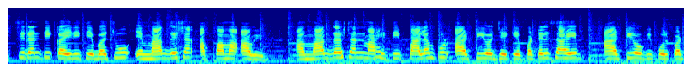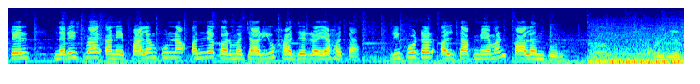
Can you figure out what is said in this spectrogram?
એક્સિડન્ટથી કઈ રીતે બચવું એ માર્ગદર્શન આપવામાં આવ્યું. આ માર્ગદર્શન માહિતી પાલનપુર આરટીઓ જે કે પટેલ સાહેબ, આરટીઓ વિપુલ પટેલ, નરેશભાઈ અને પાલનપુરના અન્ય કર્મચારીઓ હાજર રહ્યા હતા. રિપોર્ટર અલ્તાફ મેમન પાલનપુર. આપણે એક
